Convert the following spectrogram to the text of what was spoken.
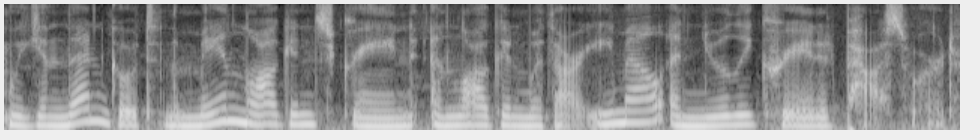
We can then go to the main login screen and log in with our email and newly created password.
